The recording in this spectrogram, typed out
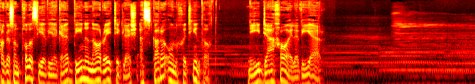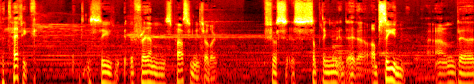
agus an policy a bhí aige dína ná réitigh leis a scara ón chutíontocht, ní deáil a bhí air. Pathetic to see friends passing each other. It was something uh, uh, obscene, and uh,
